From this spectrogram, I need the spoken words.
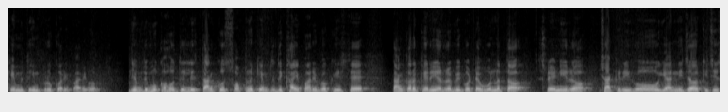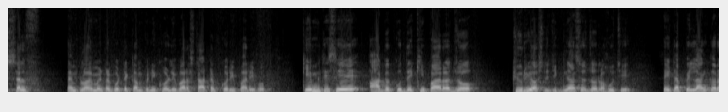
କେମିତି ଇମ୍ପ୍ରୁଭ୍ କରିପାରିବ ଯେମିତି ମୁଁ କହୁଥିଲି ତାଙ୍କୁ ସ୍ୱପ୍ନ କେମିତି ଦେଖାଇ ପାରିବ କି ସେ ତାଙ୍କର କ୍ୟାରିୟରର ବି ଗୋଟେ ଉନ୍ନତ ଶ୍ରେଣୀର ଚାକିରି ହଉ ୟା ନିଜ କିଛି ସେଲ୍ଫ ଏମ୍ପ୍ଲୟମେଣ୍ଟର ଗୋଟେ କମ୍ପାନୀ ଖୋଲିବାର ଷ୍ଟାର୍ଟଅପ୍ କରିପାରିବ କେମିତି ସେ ଆଗକୁ ଦେଖିବାର ଯେଉଁ କ୍ୟୁରିଅସିଟି ଜିଜ୍ଞାସା ଯେଉଁ ରହୁଛି ସେଇଟା ପିଲାଙ୍କର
